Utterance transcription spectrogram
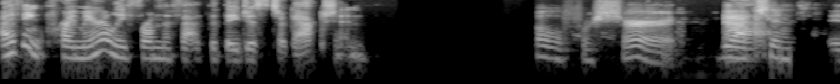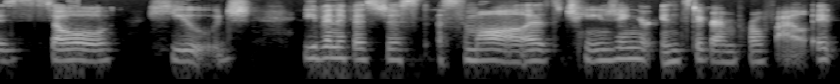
I think primarily from the fact that they just took action. Oh, for sure. Yeah. Action is so huge even if it's just small as changing your Instagram profile, it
